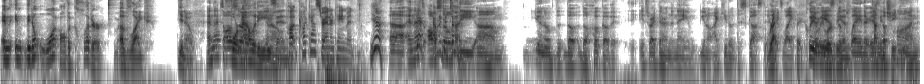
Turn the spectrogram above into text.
And and they don't want all the clutter of like, you know, And that's also formalities you know, and Po- podcasts are entertainment. yeah, Uh, and that's Yeah, also the um, you know, the, the the hook of it. It's right there in the name. You know, Aikido disgust. And Right, It's like right. Clearly there we're is the being play. There is the tongue-in-cheeky. pun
